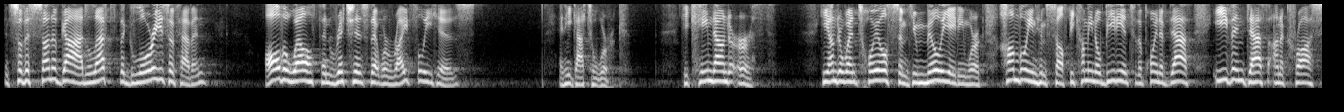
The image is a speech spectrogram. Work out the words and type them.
And so the Son of God left the glories of heaven, all the wealth and riches that were rightfully his, and he got to work. He came down to earth. He underwent toilsome, humiliating work, humbling himself, becoming obedient to the point of death, even death on a cross.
